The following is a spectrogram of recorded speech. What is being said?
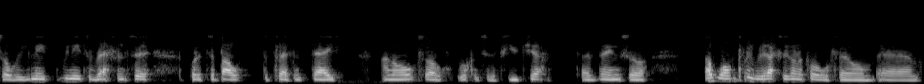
So we need we need to reference it, but it's about the present day and also looking to the future type thing. So at one point we were actually going to call the film um,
